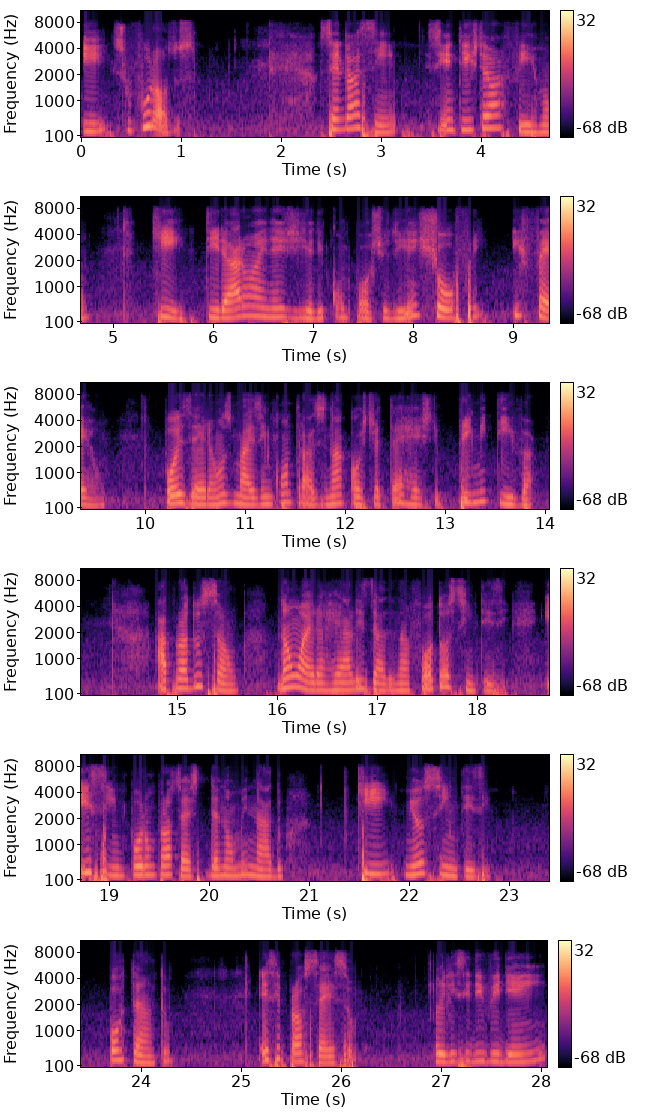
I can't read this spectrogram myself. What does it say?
e sulfurosos. Sendo assim, cientistas afirmam que tiraram a energia de compostos de enxofre e ferro, pois eram os mais encontrados na costa terrestre primitiva. A produção não era realizada na fotossíntese, e sim por um processo denominado quimiossíntese. Portanto, esse processo ele se divide em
